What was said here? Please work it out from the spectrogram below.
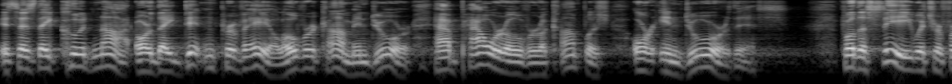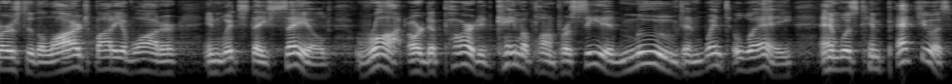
It says they could not, or they didn't prevail, overcome, endure, have power over, accomplish, or endure this. For the sea, which refers to the large body of water in which they sailed, wrought or departed, came upon, proceeded, moved, and went away, and was tempestuous,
